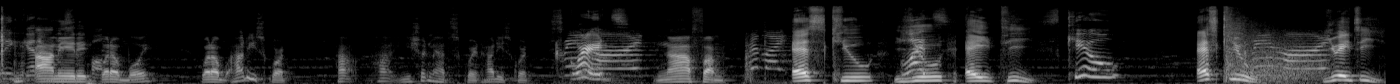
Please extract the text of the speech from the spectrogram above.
They I made it. fall. What up, boy? What up? How do you squirt? How? How? You showed me how to squirt. How do you squirt? Green Squirts. Nah, fam. Red light. S Q U A T. Q. S Q Green light. U A T.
